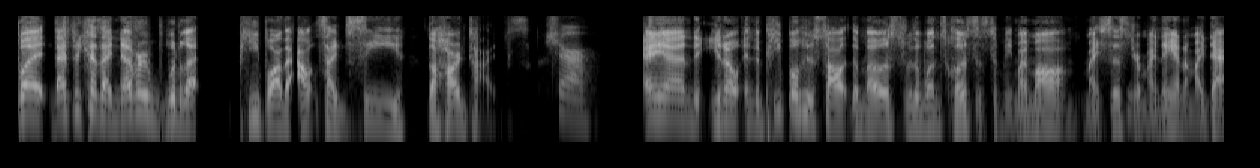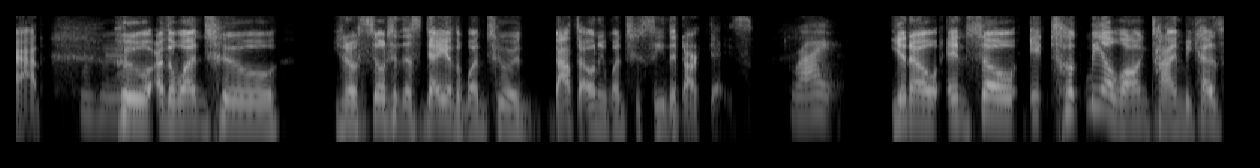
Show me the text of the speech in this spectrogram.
But that's because I never would let people on the outside see the hard times. Sure. And, you know, and the people who saw it the most were the ones closest to me my mom, my sister, my nana, my dad, Mhm. who are the ones who, you know, still to this day are the ones who are about the only ones who see the dark days, Right. You know. And so it took me a long time because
